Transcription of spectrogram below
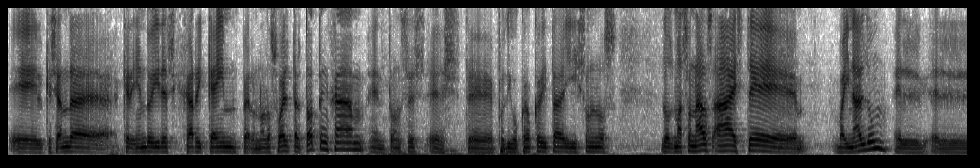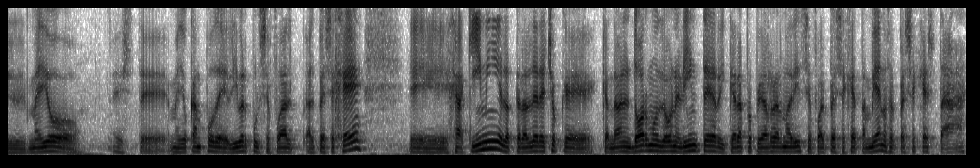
eh, el que se anda queriendo ir es Harry Kane, pero no lo suelta el Tottenham, entonces este pues digo, creo que ahorita ahí son los los más sonados. Ah, este Vainaldum, el, el medio este medio campo de Liverpool se fue al, al PSG. Eh, Hakimi, el lateral derecho que, que andaba en el Dortmund, luego en el Inter y que era propiedad del Real Madrid, se fue al PSG también. O sea, el PSG está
